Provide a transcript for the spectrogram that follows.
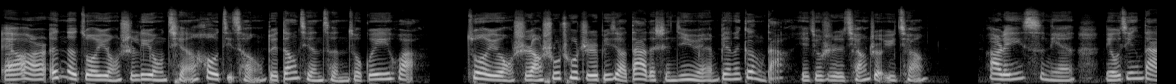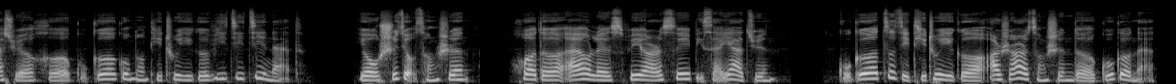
LRN 的作用是利用前后几层对当前层做归一化。作用是让输出值比较大的神经元变得更大，也就是强者愈强。二零一四年，牛津大学和谷歌共同提出一个 VGGNet，有十九层深，获得 Alice VRC 比赛亚军。谷歌自己提出一个二十二层深的 GoogleNet，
